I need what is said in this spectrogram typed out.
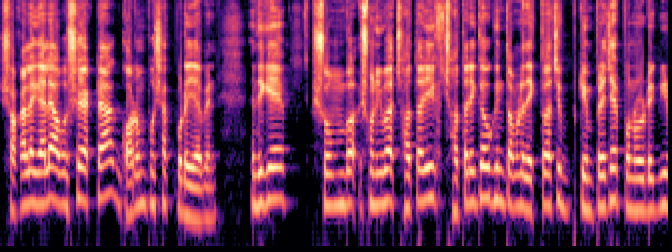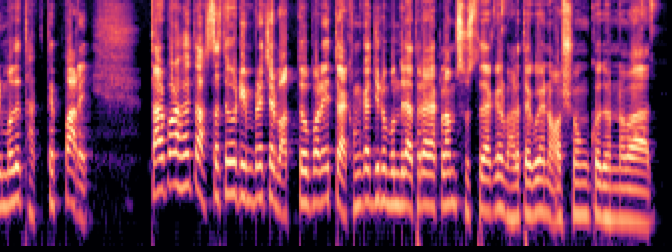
সকালে গেলে অবশ্যই একটা গরম পোশাক পরে যাবেন। এদিকে সোমবার শনিবার ছ তারিখ, ছ তারিখেও কিন্তু আমরা দেখতে পাচ্ছি টেম্পারেচার পনেরো ডিগ্রির মধ্যে থাকতে পারে। তারপরে হয়তো আস্তে আস্তেও টেম্পারেচার বাড়তেও পারে। তো এখনকার জন্য বন্ধুরা এতটা রাখলাম। সুস্থ থাকবেন, ভালো থাকবেন। অসংখ্য ধন্যবাদ।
